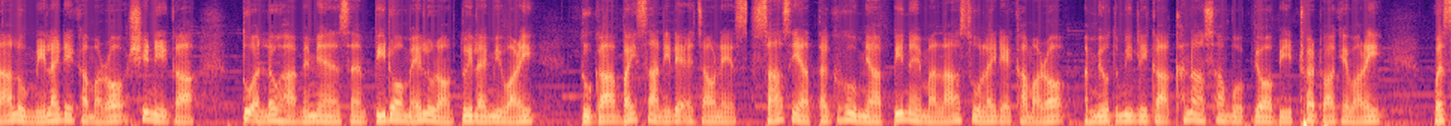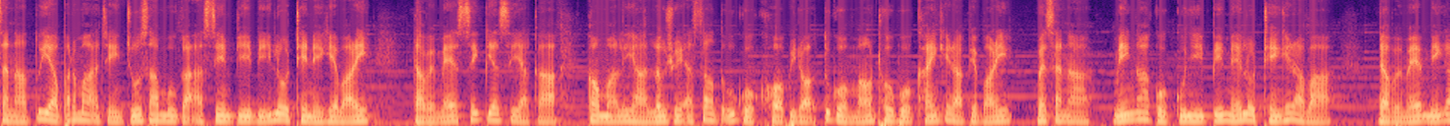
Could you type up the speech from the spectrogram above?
လားလို့မေးလိုက်တဲ့အခါမှာတော့ရှင်းနေကသူ့အလုပ်ဟာမြန်မြန်ဆန်ပြီးတော့မယ်လို့တောင်တွေးလိုက်မိပါတယ်သူကဗိုက်စာနေတဲ့အကြောင်းနဲ့စားစရာတက္ကခုများပေးနိုင်မလားဆိုလိုက်တဲ့အခါမှာတော့အမျိုးသမီးလေးကခဏဆောင်ဖို့ပြောပြီးထွက်သွားခဲ့ပါတယ် ဝက်ဆန်နာသူ့ရဲ့ပထမအကြိမ်စူးစမ်းမှုကအဆင်ပြေပြီလို့ထင်နေခဲ့ပါတယ်။ဒါပေမဲ့စိတ်ပြက်စရာကကောင်မလေးဟာလုံရွှေအဆောင်တူကိုခေါ်ပြီးတော့သူ့ကိုမောင်းထုတ်ဖို့ခိုင်းခဲ့တာဖြစ်ပါတယ်။ဝက်ဆန်နာမင်းငါ့ကိုကူညီပေးမယ်လို့ထင်ခဲ့တာပါ။ဒါပေမဲ့မင်းက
